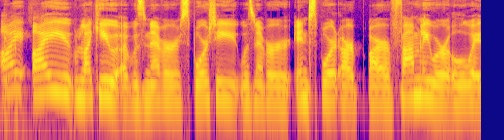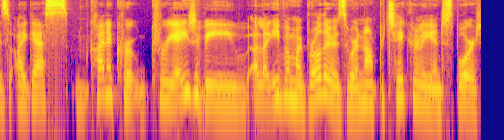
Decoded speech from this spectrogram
I, I, like you, I was never sporty, was never into sport. Our, our family were always, I guess, kind of cr- creative Like even my brothers were not particularly into sport.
